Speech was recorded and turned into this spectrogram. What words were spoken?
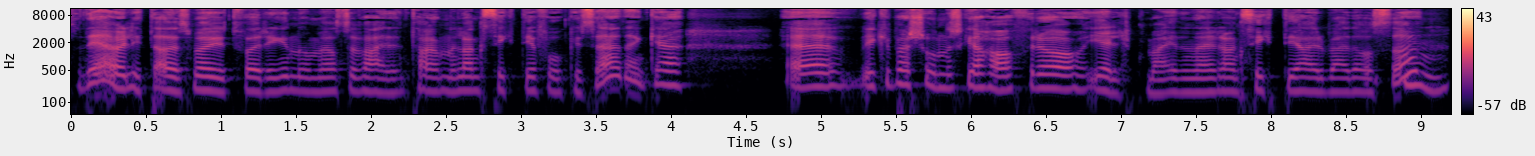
Så Det er jo litt av det som er utfordringen nå med å være, ta den langsiktige fokuset. tenker jeg. Eh, hvilke personer skal jeg ha for å hjelpe meg i det langsiktige arbeidet også? Mm.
